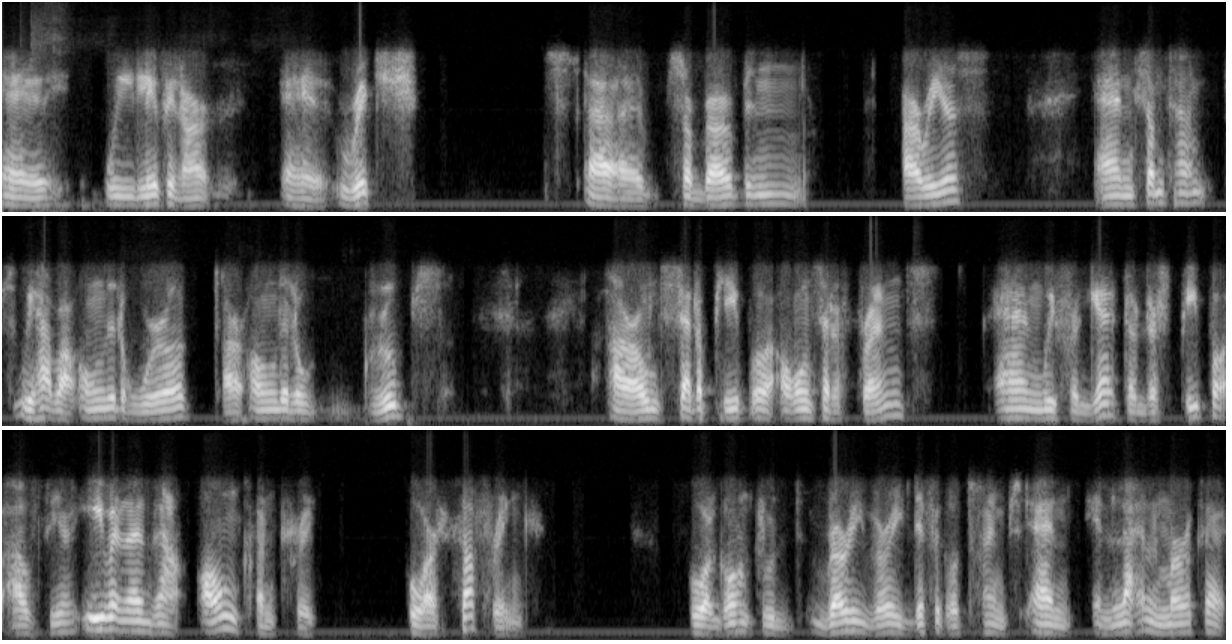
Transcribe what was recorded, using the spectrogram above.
Uh, we live in our uh, rich uh, suburban areas, and sometimes we have our own little world, our own little groups, our own set of people, our own set of friends, and we forget that there's people out there, even in our own country, who are suffering who are going through very, very difficult times. And in Latin America,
